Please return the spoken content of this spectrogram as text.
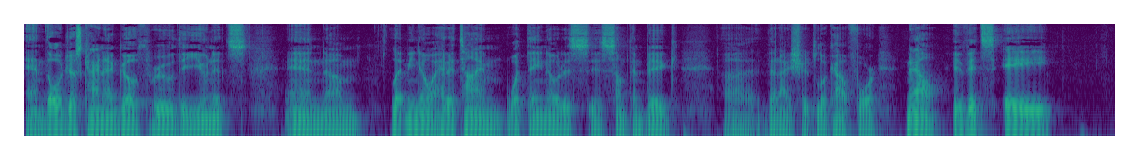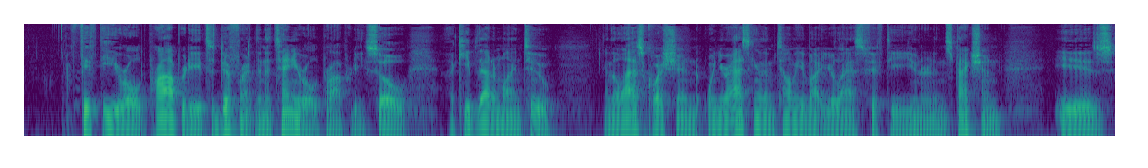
and they'll just kind of go through the units and um, let me know ahead of time what they notice is something big uh, that I should look out for. Now, if it's a 50 year old property, it's different than a 10 year old property. So uh, keep that in mind too. And the last question, when you're asking them, tell me about your last 50 unit inspection, is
